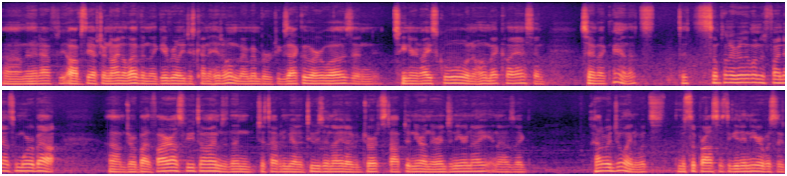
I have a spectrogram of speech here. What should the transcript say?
Um, and then after, obviously after 9/11, like it really just kind of hit home. I remember exactly where I was, and senior in high school, and a home ec class, and so I'm like, man, that's that's something I really wanted to find out some more about. Um, drove by the firehouse a few times, and then just happened to be on a Tuesday night. I drove, stopped in here on their engineer night, and I was like, how do I join? What's what's the process to get in here? What's the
